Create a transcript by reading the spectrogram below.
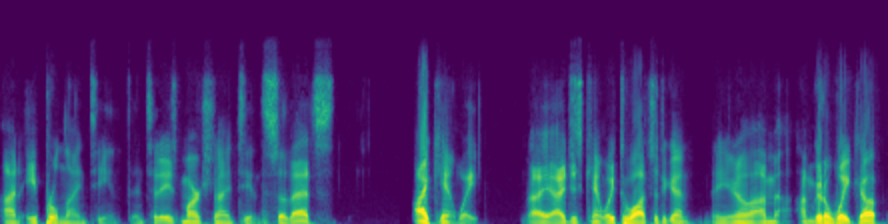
on April 19th, and today's March 19th. So that's I can't wait. I, I just can't wait to watch it again. You know, I'm I'm gonna wake up,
